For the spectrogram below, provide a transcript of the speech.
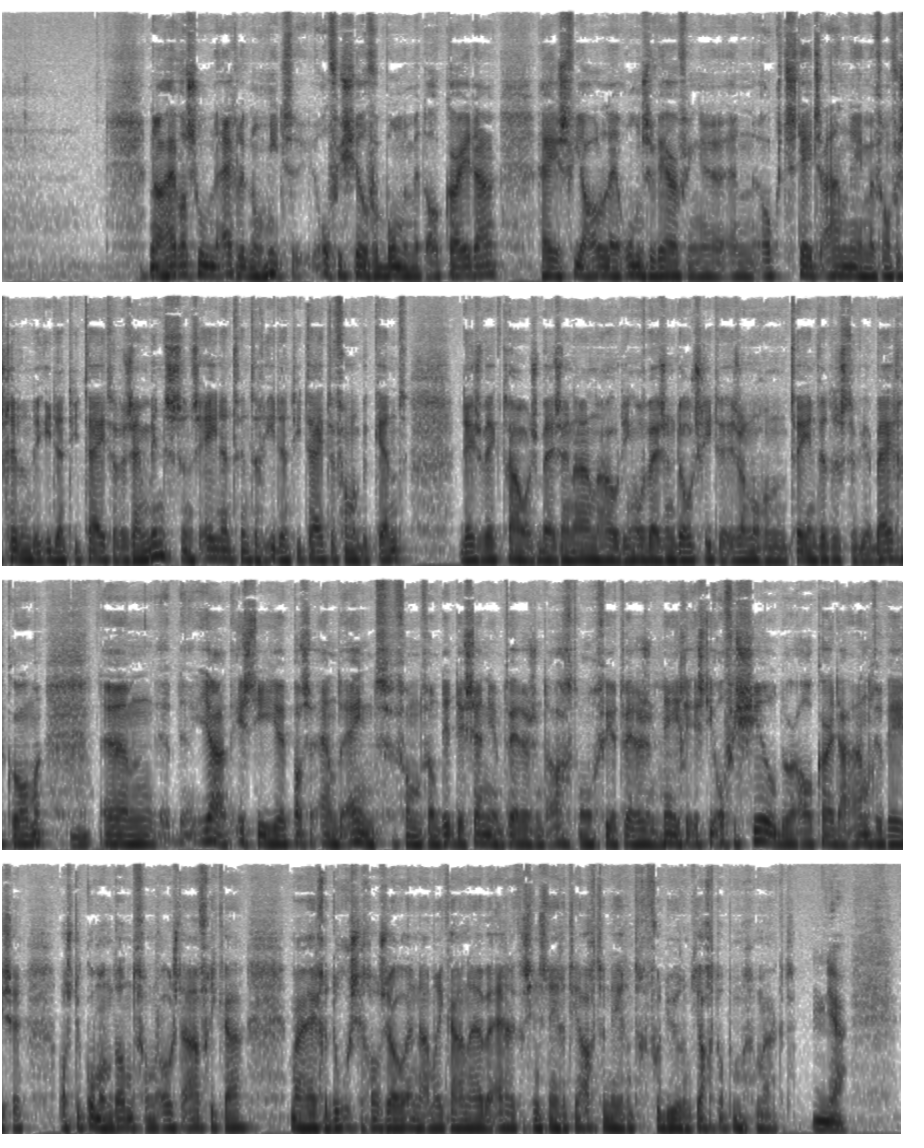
Nou, hij was toen eigenlijk nog niet officieel verbonden met Al-Qaeda. Hij is via allerlei omzwervingen en ook het steeds aannemen van verschillende identiteiten. Er zijn minstens 21 identiteiten van hem bekend. Deze week trouwens bij zijn aanhouding of bij zijn doodschieten is er nog een 22e weer bijgekomen. Mm. Um, ja, is die eh, pas aan het eind van, van dit decennium, 2008 ongeveer 2009... is die officieel door Al-Qaeda aangewezen als de commandant van Oost-Afrika. Maar hij gedroeg zich al zo en de Amerikanen hebben eigenlijk sinds 1998 voortdurend jacht op hem gemaakt. Ja.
